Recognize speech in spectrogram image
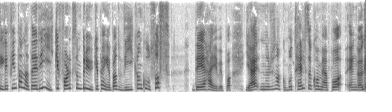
veldig fint Anette. rike folk som bruker penger på at vi kan kose oss. Det heier vi på. Jeg, når du snakker om hotell, så kom jeg på en gang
